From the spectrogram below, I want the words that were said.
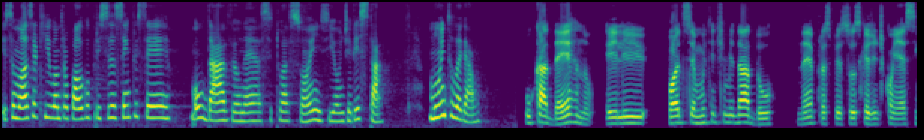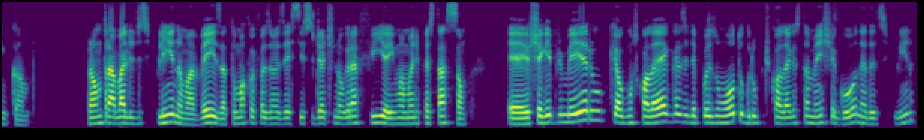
Isso mostra que o antropólogo precisa sempre ser moldável né, às situações e onde ele está. Muito legal. O caderno, ele pode ser muito intimidador né, para as pessoas que a gente conhece em campo. Para um trabalho de disciplina, uma vez, a turma foi fazer um exercício de etnografia em uma manifestação. É, eu cheguei primeiro que alguns colegas e depois um outro grupo de colegas também chegou né, da disciplina.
